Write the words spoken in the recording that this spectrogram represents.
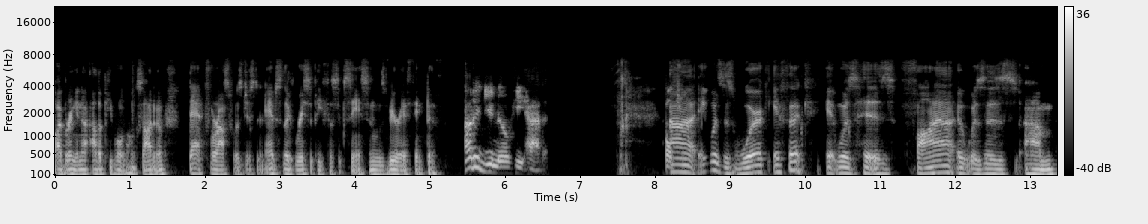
by bringing other people alongside of him. That for us was just an absolute recipe for success and was very effective. How did you know he had it? Uh, it was his work ethic. It was his fire. It was his um,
